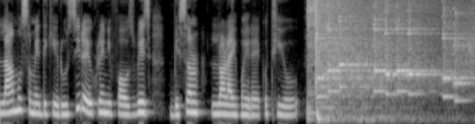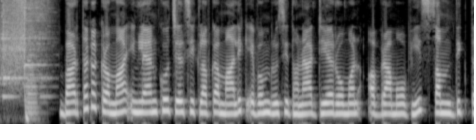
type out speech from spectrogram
लामो समयदेखि रुसी र युक्रेनी फौजबीच भीषण लडाईँ भइरहेको थियो। वार्ताका क्रममा इङ्ल्यान्डको चेल्सी क्लबका मालिक एवं रुसी धनाढ्य रोमन अब्रामोभिच संदिग्ध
